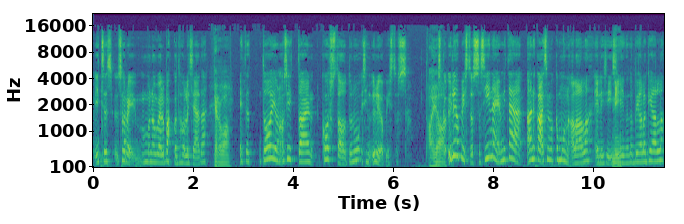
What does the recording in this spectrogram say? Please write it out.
Itse asiassa, sori, mun on vielä pakko tuohon lisätä, Kerro vaan. että toi on osittain kostautunut esim. yliopistossa. Ai Koska jaa. yliopistossa siinä ei ole mitään, ainakaan esimerkiksi vaikka mun alalla, eli siis Niin. niin. liikuntabiologialla,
